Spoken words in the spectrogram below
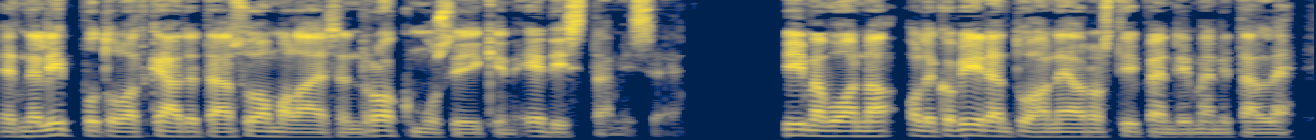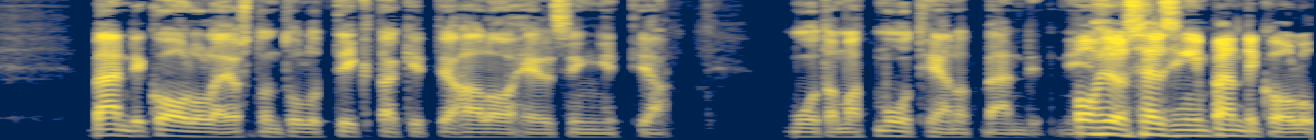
että ne lipputulot käytetään suomalaisen rockmusiikin edistämiseen. Viime vuonna, oliko 5000 euron stipendi meni tälle bändikoululle, josta on tullut TikTakit ja Halo Helsingit ja muutamat muut hienot bändit. Niin Pohjois-Helsingin bändikoulu,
